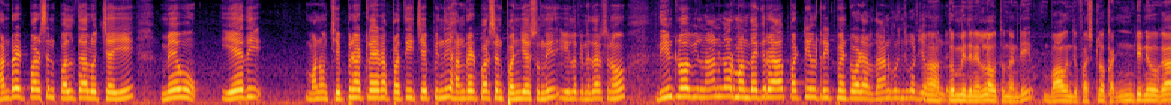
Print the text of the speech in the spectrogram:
హండ్రెడ్ పర్సెంట్ ఫలితాలు వచ్చాయి. మేము ఏది మనం చెప్పినట్లయినా ప్రతి చెప్పింది హండ్రెడ్ పర్సెంట్ పనిచేస్తుంది. వీళ్ళకి నిదర్శనం. దీంట్లో వీళ్ళ నాన్నగారు మన దగ్గర పట్టీల ట్రీట్మెంట్ వాడారు. దాని గురించి కూడా చెప్పండి. తొమ్మిది నెలలు అవుతుందండి. బాగుంది. ఫస్ట్లో కంటిన్యూగా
